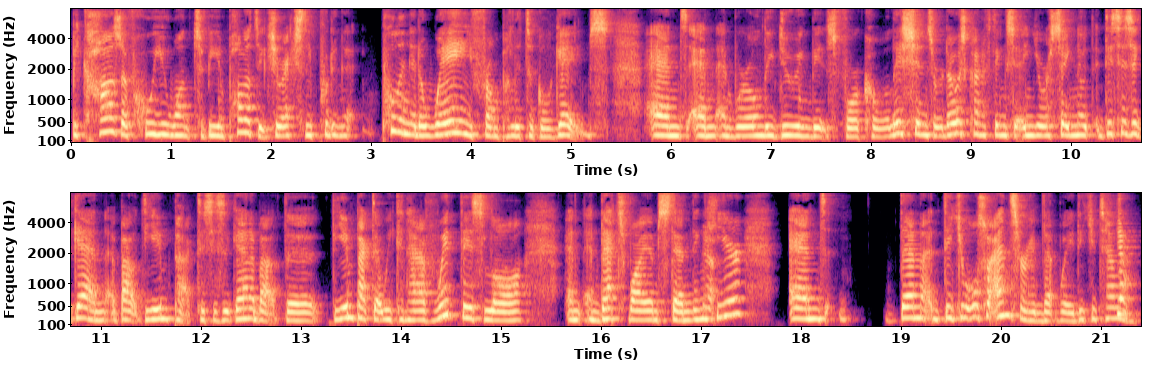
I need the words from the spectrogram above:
because of who you want to be in politics, you're actually putting pulling it away from political games. And and and we're only doing this for coalitions or those kind of things. And you're saying no this is again about the impact. This is again about the the impact that we can have with this law. And and that's why i'm standing yeah. here. And then did you also answer him that way? Did you tell yeah. him?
